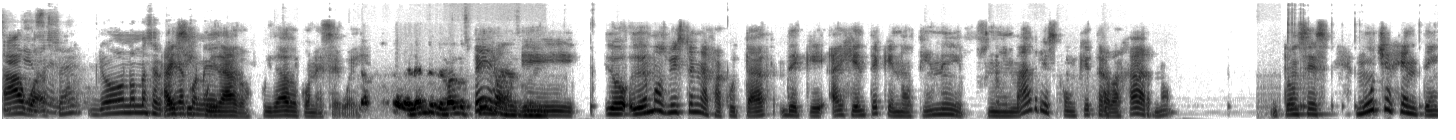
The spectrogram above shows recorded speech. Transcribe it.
aguas. ¿eh? Yo no me Ahí acercaría sí, con él. cuidado, cuidado con ese güey. Los Pero Pumas, eh, lo, lo hemos visto en la facultad de que hay gente que no tiene pues, ni madres con qué trabajar, ¿no? Entonces, mucha gente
